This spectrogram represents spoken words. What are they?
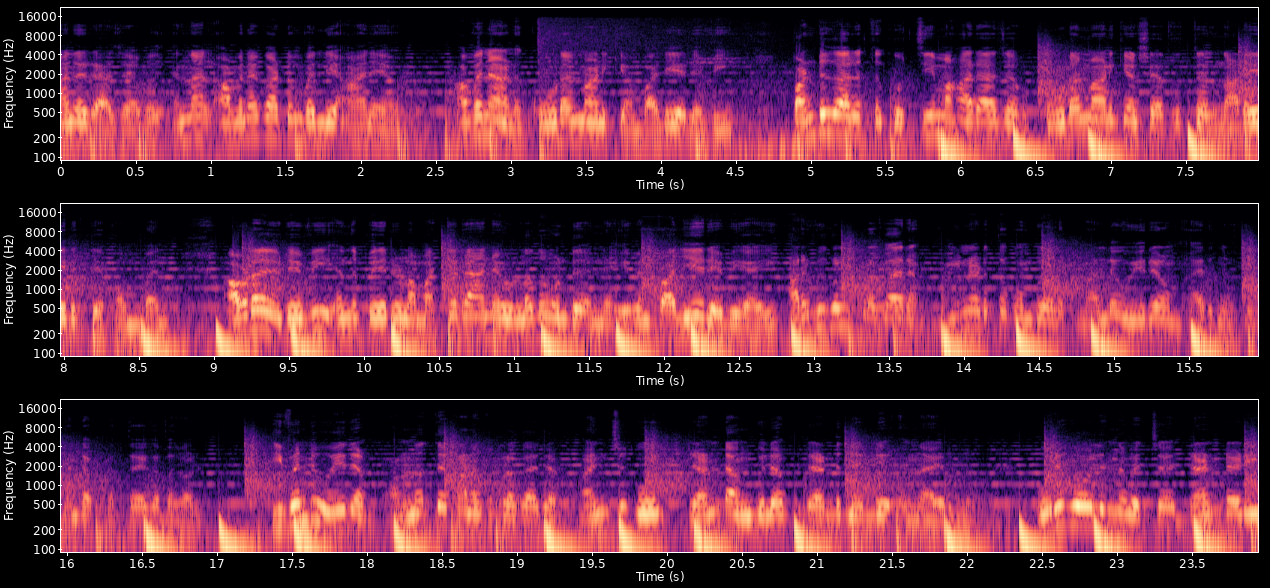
ആന രാജാവ്. എന്നാൽ അവനെക്കാട്ടും വലിയ ആനയോ അവനാണ് കൂടൽമാണിക്യം വലിയ രവി. പണ്ടുകാലത്ത് കൊച്ചി മഹാരാജാവ് കൂടൽമാണിക്യം ക്ഷേത്രത്തിൽ നടയിരുത്തിയ കൊമ്പൻ. അവിടെ രവി എന്ന പേരുള്ള മറ്റൊരാന ഉള്ളതുകൊണ്ട് തന്നെ ഇവൻ വലിയ രവിയായി. അറിവുകൾ പ്രകാരം വീണെടുത്ത കൊമ്പുകൾ നല്ല ഉയരവും ആയിരുന്നു ഇവന്റെ പ്രത്യേകതകൾ. ഇവന്റെ ഉയരം അന്നത്തെ കണക്ക് പ്രകാരം അഞ്ച് കോൽ രണ്ട് അങ്കുലം രണ്ട് നെല്ല് എന്നായിരുന്നു. ഒരു കോൽ എന്ന് വെച്ചാൽ രണ്ടടി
